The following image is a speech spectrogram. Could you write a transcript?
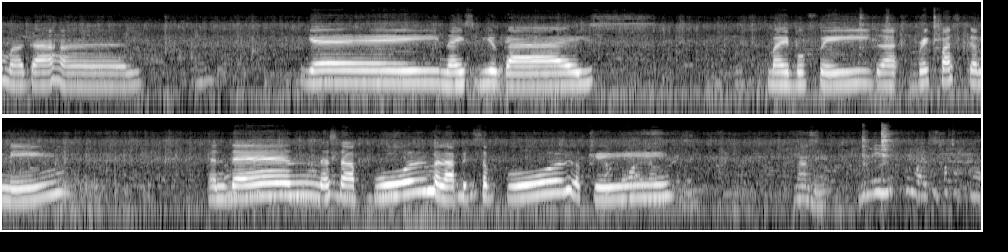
umagahan. Yay! Nice view, guys. May buffet breakfast kami. And then, nasa pool, malapit sa pool. Okay. Ginilit ko, wala ko pa.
